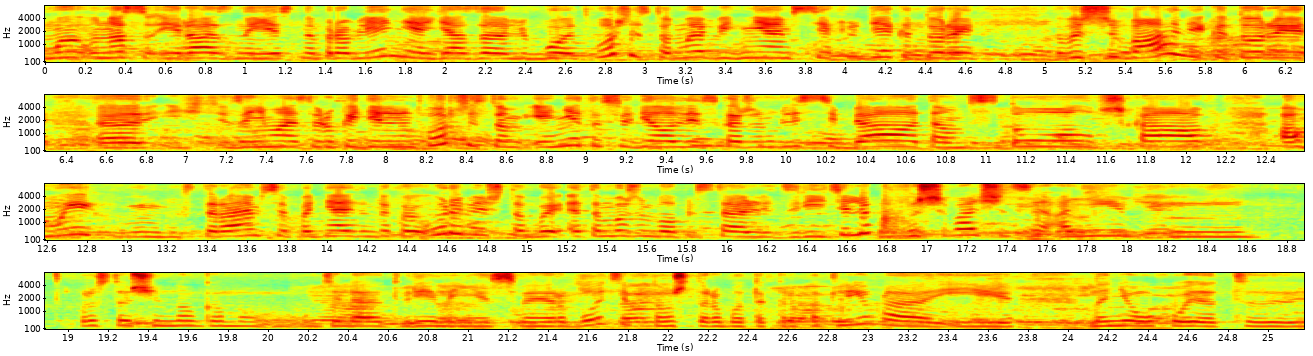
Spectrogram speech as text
мы, у нас и разные есть направления. Я за любое творчество. Мы объединяем всех людей, которые вышивали, которые э, занимаются рукодельным творчеством, и они это все делали, скажем, для себя, там, в стол, в шкаф, а мы их стараемся поднять на такой уровень, чтобы это можно было представить зрителю. Вышивальщицы, они просто очень многому уделяют времени своей работе, потому что работа кропотлива, и на нее уходят э,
